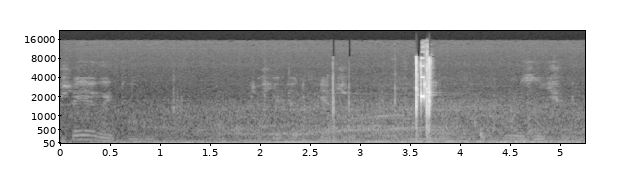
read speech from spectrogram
Przyjęły to wcześniej Piotr pierwszy. Zniszczył.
